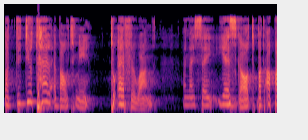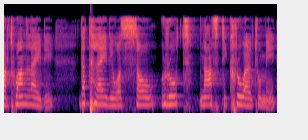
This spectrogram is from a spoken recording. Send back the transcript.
But did you tell about me to everyone? And I say, Yes, God, but apart one lady. That lady was so rude, nasty, cruel to me.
